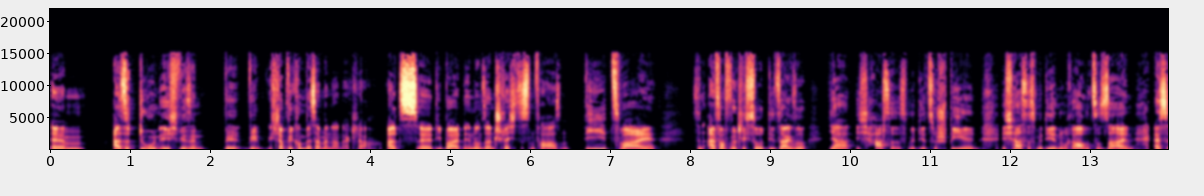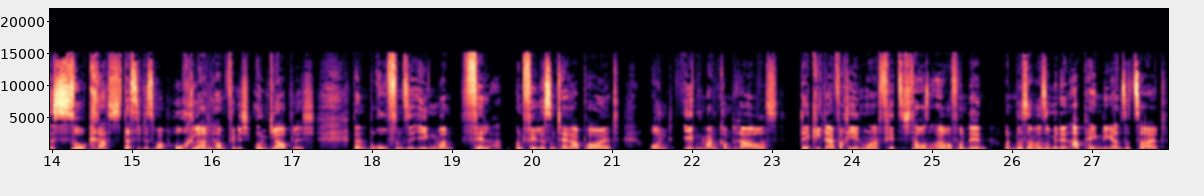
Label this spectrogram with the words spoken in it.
ähm, also du und ich, wir sind, wir, wir, ich glaube, wir kommen besser miteinander klar als äh, die beiden in unseren schlechtesten Phasen. Die zwei sind einfach wirklich so, die sagen so, ja, ich hasse es mit dir zu spielen, ich hasse es mit dir in einem Raum zu sein. Es ist so krass, dass sie das überhaupt hochgeladen haben, finde ich unglaublich. Dann rufen sie irgendwann Phil an und Phil ist ein Therapeut und irgendwann kommt raus, der kriegt einfach jeden Monat 40.000 Euro von denen und muss aber so mit denen abhängen die ganze Zeit.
